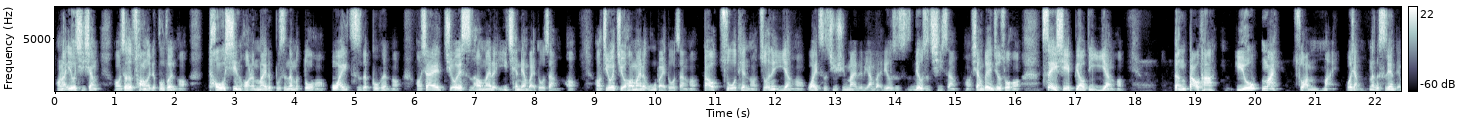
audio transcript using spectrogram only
好，那尤其像哦这个创伟的部分，哈，投信可能卖的不是那么多，哈，外资的部分，哈，哦，现在九月十号卖了一千两百多张，哈，哦，九月九号卖了五百多张，哈，到昨天，哈，昨天一样，哈，外资继续卖了两百六十六十七张，哈，相对应就是说，哈，这些标的一样，哈，等到它由卖转买。我想那个时间点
